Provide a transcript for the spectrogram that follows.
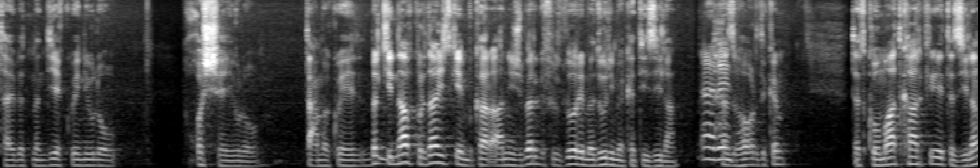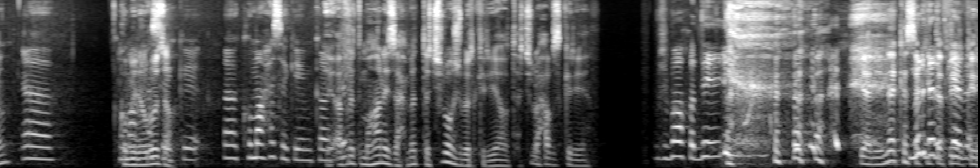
تايبت منديك وين يولو خوش هي يولو تعمك وين بلكي ناف كردايج كيم بكار اني جبرق في الكلوري مدوري ما كتي زيلان. حزب هوردكم تتكومات كار كريه تزيلان آه. كومي نوروزا. آه. كوما حسك يمكن. أفرت مهاني زحمت تشلو جبر كريا؟ وتشلو حفظ كريا؟ مش باخذ هي يعني هناك بردر تفرير كريا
